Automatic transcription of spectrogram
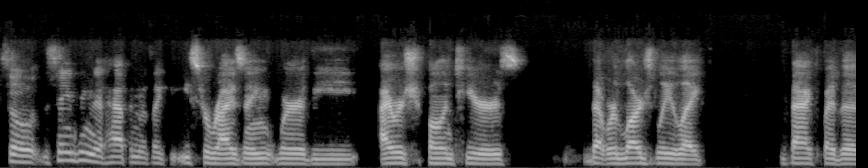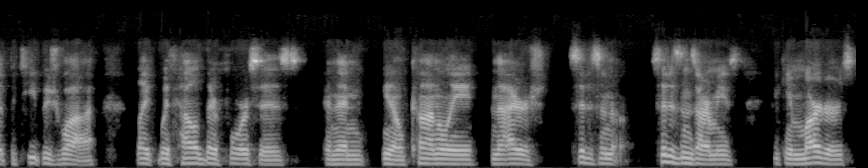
so the same thing that happened with like the Easter Rising, where the Irish volunteers that were largely like backed by the petit bourgeois, like withheld their forces, and then you know Connolly and the Irish citizen citizens armies became martyrs.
